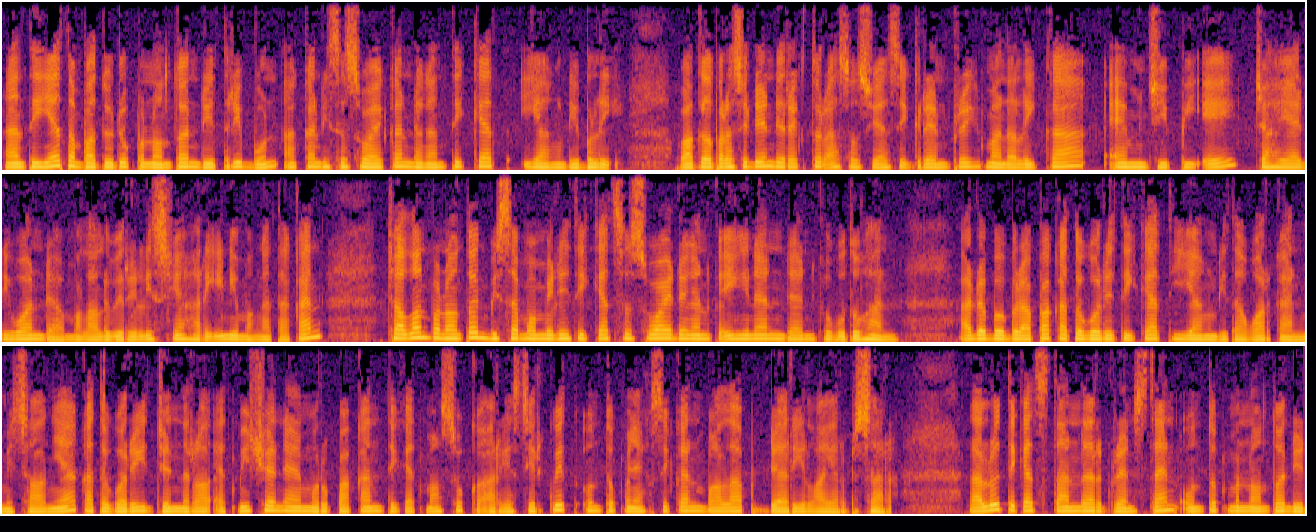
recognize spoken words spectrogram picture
Nantinya tempat duduk penonton di tribun akan disesuaikan dengan tiket yang dibeli. Wakil Presiden Direktur Asosiasi Grand Prix Mandalika MGPA, Cahyadi Wanda, melalui rilisnya hari ini mengatakan, calon penonton bisa memilih tiket sesuai dengan keinginan dan kebutuhan. Ada beberapa kategori tiket yang ditawarkan, misalnya kategori General Admission yang merupakan tiket masuk ke area sirkuit untuk menyaksikan balap dari layar besar besar. Lalu tiket standar grandstand untuk menonton di,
